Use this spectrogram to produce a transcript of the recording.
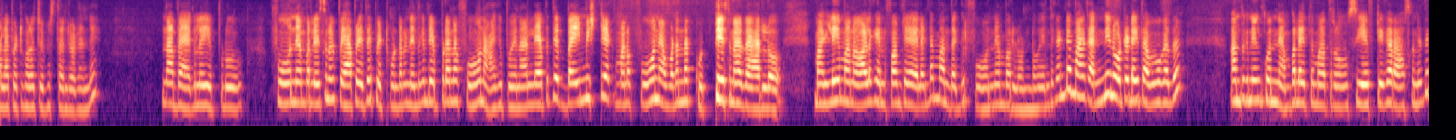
ఎలా పెట్టుకోవాలో చూపిస్తాను చూడండి. నా బ్యాగ్లో ఎప్పుడు ఫోన్ నెంబర్ వేసి నాకు పేపర్ అయితే పెట్టుకుంటాను ఎందుకంటే ఎప్పుడైనా ఫోన్ ఆగిపోయినా లేకపోతే బై మిస్టేక్ మన ఫోన్ ఎవడన్నా కొట్టేసిన దారిలో మళ్ళీ మన వాళ్ళకి ఇన్ఫామ్ చేయాలంటే మన దగ్గర ఫోన్ నెంబర్లు ఉండవు. ఎందుకంటే మనకు అన్నీ నోటెడ్ అయితే అవ్వవు కదా. అందుకు నేను కొన్ని నెంబర్లు అయితే మాత్రం సేఫ్టీగా రాసుకుని అయితే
